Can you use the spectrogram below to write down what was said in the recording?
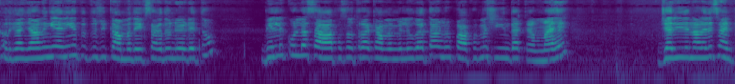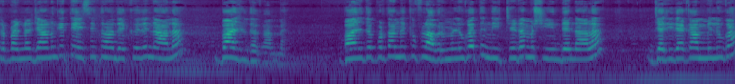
ਕਲੀਆਂ ਜਾਣਗੀਆਂ ਇਹਦੀਆਂ, ਤੇ ਤੁਸੀਂ ਕੰਮ ਦੇਖ ਸਕਦੇ ਹੋ ਨੇੜੇ ਤੋਂ। ਬਿਲਕੁਲ ਸਾਫ਼ ਸੁਥਰਾ ਕੰਮ ਮਿਲੂਗਾ ਤੁਹਾਨੂੰ ਪਫ ਮਸ਼ੀਨ ਦਾ ਕੰਮ ਹੈ ਇਹ। ਜਰੀ ਦੇ ਨਾਲ ਇਹਦੇ ਸੈਂਟਰ ਪੈਨਲ ਜਾਣਗੇ ਤੇ ਇਸੇ ਤਰ੍ਹਾਂ ਦੇਖੋ ਇਹਦੇ ਨਾਲ ਬਾਜੂ ਦਾ ਕੰਮ ਹੈ। ਬਾਜ਼ ਦੇ ਉੱਪਰ ਤੁਹਾਨੂੰ ਇੱਕ ਫਲਾਵਰ ਮਿਲੂਗਾ ਤੇ ਨੀਚੇ ਜਿਹੜਾ ਮਸ਼ੀਨ ਦੇ ਨਾਲ ਜਰੀ ਦਾ ਕੰਮ ਮਿਲੂਗਾ।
